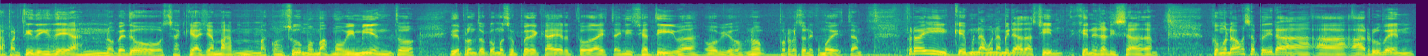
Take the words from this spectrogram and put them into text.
a partir de ideas novedosas, que haya más, más, consumo, más movimiento, y de pronto cómo se puede caer toda esta iniciativa, obvio, no por razones como esta, pero ahí que una, una mirada así generalizada como le vamos a pedir a, Rubén,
